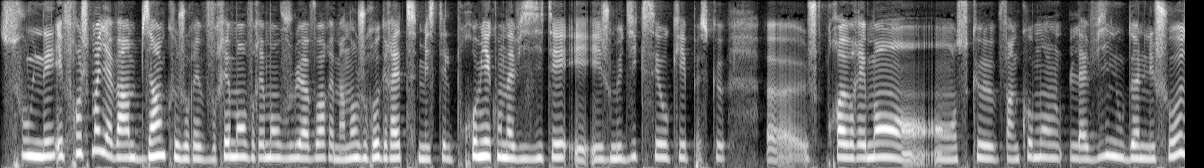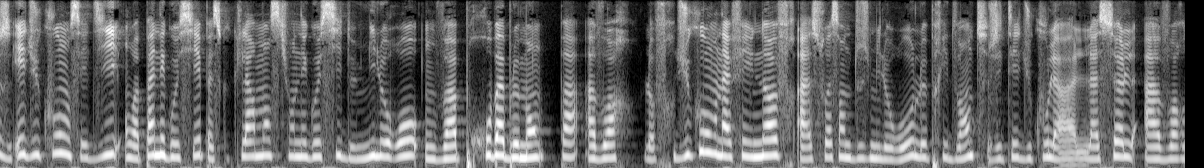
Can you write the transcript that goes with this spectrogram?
sous le nez. Et franchement, il y avait un bien que j'aurais vraiment, vraiment voulu avoir et maintenant je regrette. Mais c'était le premier qu'on a visité et, je me dis que c'est ok parce que euh, je crois vraiment en, ce que, comment la vie nous donne les choses. Et du coup, on s'est dit, on va pas négocier parce que clairement, si on négocie de 1000 euros, on va probablement pas avoir l'offre. Du coup, on a fait une offre à 72 000 euros, le prix de vente. J'étais du coup la, seule à avoir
